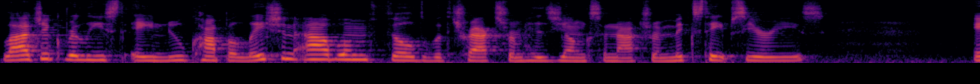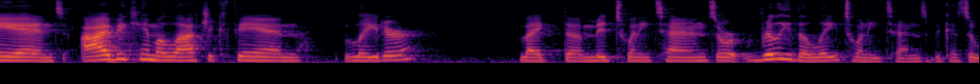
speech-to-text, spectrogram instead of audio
Logic released a new compilation album filled with tracks from his Young Sinatra mixtape series. And I became a Logic fan later, like the mid 2010s, or really the late 2010s, because it,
